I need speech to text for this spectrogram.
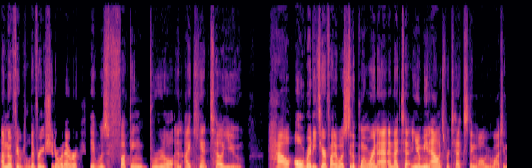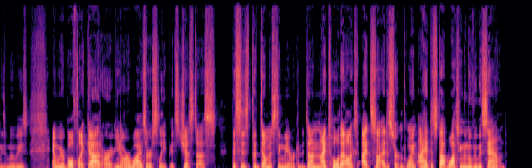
I don't know if they were delivering shit or whatever. It was fucking brutal, and I can't tell you how already terrified I was to the point where, and, and I, te- you know, me and Alex were texting while we were watching these movies, and we were both like, God, our, you know, our wives are asleep. It's just us. This is the dumbest thing we ever could have done. And I told Alex at, some, at a certain point, I had to stop watching the movie with sound.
